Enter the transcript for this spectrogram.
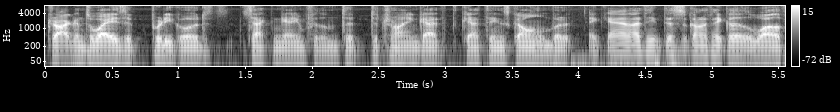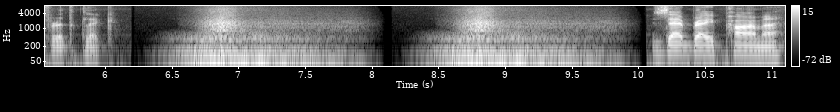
Dragons away is a pretty good second game for them to, to try and get get things going. But again, I think this is going to take a little while for it to click. Zebre Parma,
